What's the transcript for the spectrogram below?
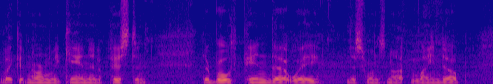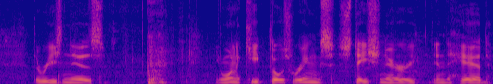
like it normally can in a piston. They're both pinned that way. This one's not lined up. The reason is you want to keep those rings stationary in the head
